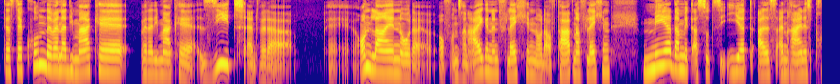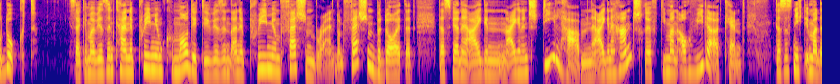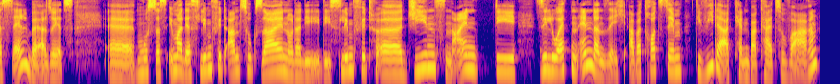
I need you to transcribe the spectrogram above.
der Kunde, wenn er die Marke, wenn er die Marke sieht, entweder äh, online oder auf unseren eigenen Flächen oder auf Partnerflächen, mehr damit assoziiert als ein reines Produkt. Ich sage immer, wir sind keine Premium Commodity, wir sind eine Premium Fashion Brand. Und Fashion bedeutet, dass wir eine eigenen, einen eigenen Stil haben, eine eigene Handschrift, die man auch wiedererkennt. Das ist nicht immer dasselbe. Also jetzt äh, muss das immer der Slimfit-Anzug sein oder die, die Slimfit-Jeans. Äh, Nein, die Silhouetten ändern sich, aber trotzdem die Wiedererkennbarkeit zu wahren.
